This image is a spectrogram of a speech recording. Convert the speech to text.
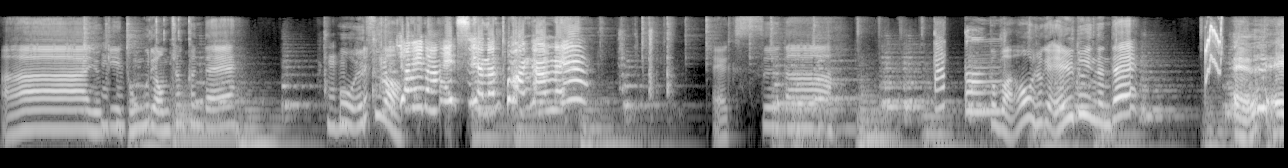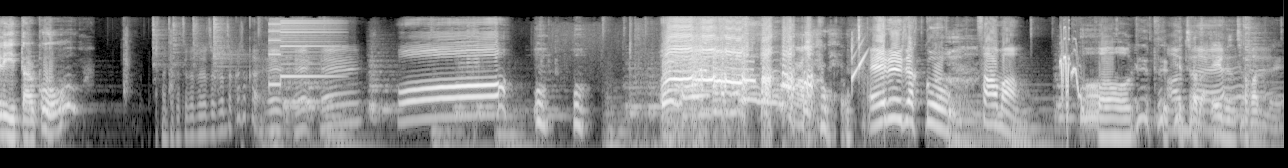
아 여기 동굴이 엄청 큰데 오 X다 여민아 X야 난 도망갈래 X다. 잠깐만 어 저기 L도 있는데? L L이 있다고? 잠깐 잠깐 잠깐 잠깐 잠깐 L L L. 오 오 오 L을 잡고 사망. 어 그래도 안 괜찮아. 돼. L은 잡았네.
